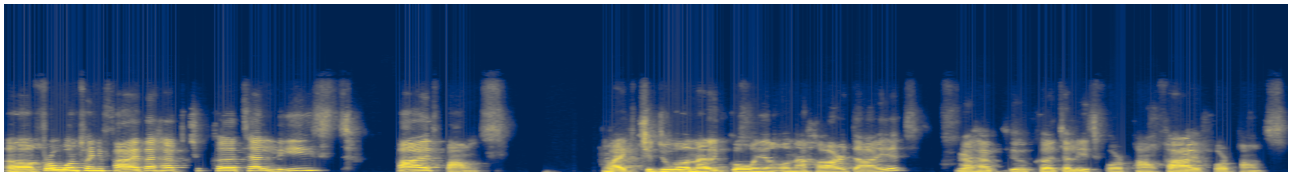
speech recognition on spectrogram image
Uh, for 125, I have to cut at least five pounds. Like to do on a going on a hard diet yeah. I have to cut at least four pounds, five, four pounds.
